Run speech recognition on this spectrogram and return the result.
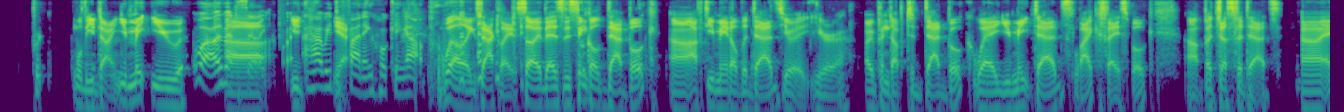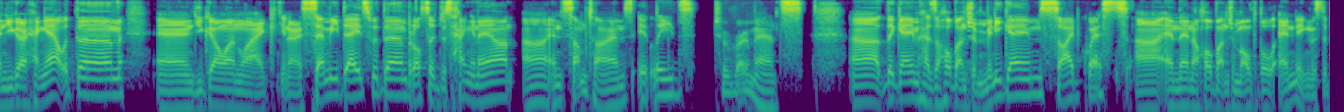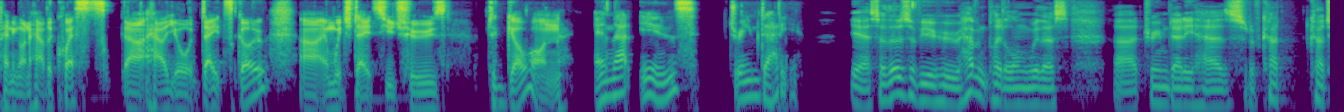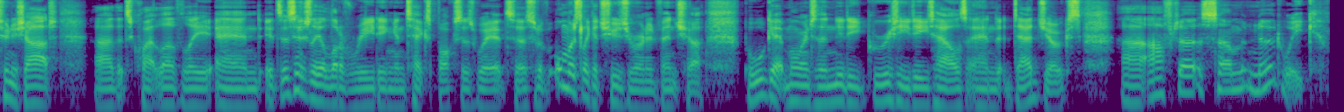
Well, you- don't. You meet you. Well, I about to say, Uh, like, you- how are we yeah. defining hooking up? Well, exactly. so there's this thing called Dad Book. Uh, after you meet all the dads, you're you're opened up to Dad Book, where you meet dads like Facebook, uh, but just for dads. Uh, and you go hang out with them, and you go on like you know semi dates with them, but also just hanging out. Uh, and sometimes it leads to romance. Uh, the game has a whole bunch of mini games, side quests, uh, and then a whole bunch of multiple endings, depending on how the quests, uh, how your dates go, uh, and which dates you choose to go on. And that is Dream Daddy. Yeah, so those of you who haven't played along with us, uh, Dream Daddy has sort of cut cartoonish art uh, that's quite lovely, and it's essentially a lot of reading and text boxes where it's sort of almost like a choose your own adventure. But we'll get more into the nitty gritty details and dad jokes uh, after some Nerd Week.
